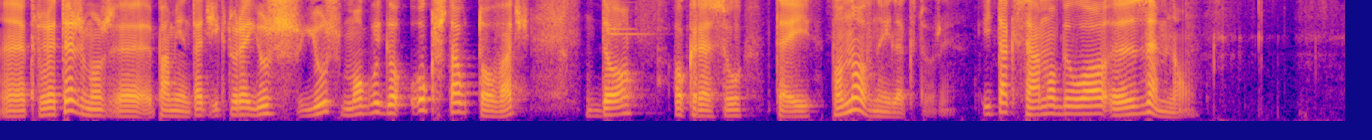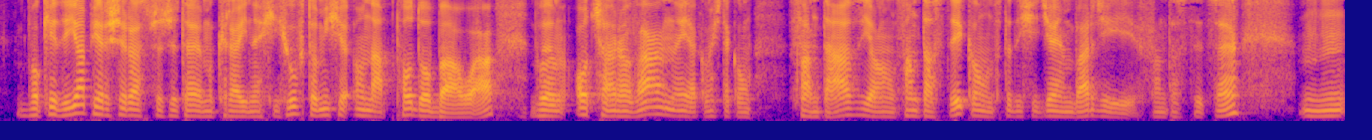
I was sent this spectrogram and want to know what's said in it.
e, które też może pamiętać i które już, już mogły go ukształtować do okresu tej ponownej lektury. I tak samo było e, ze mną. Bo kiedy ja pierwszy raz przeczytałem Krainę Chichów, to mi się ona podobała. Byłem oczarowany jakąś taką fantazją, fantastyką. Wtedy siedziałem bardziej w fantastyce. Mm,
